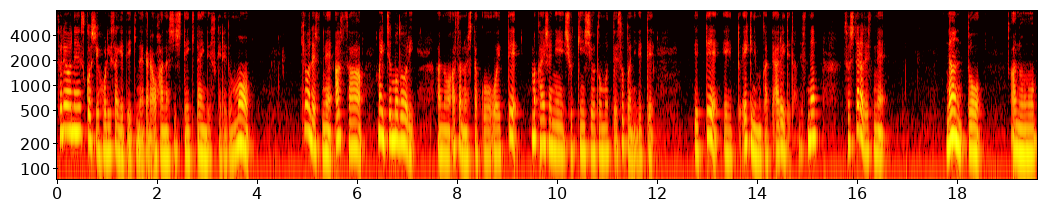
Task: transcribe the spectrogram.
それをね、少し掘り下げていきながらお話ししていきたいんですけれども、今日ですね朝、まあ、いつも通りあの朝の支度を終えて、まあ、会社に出勤しようと思って外に出て出て、えーっと駅に向かって歩いてたんですね。そしたらですねなんとあの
